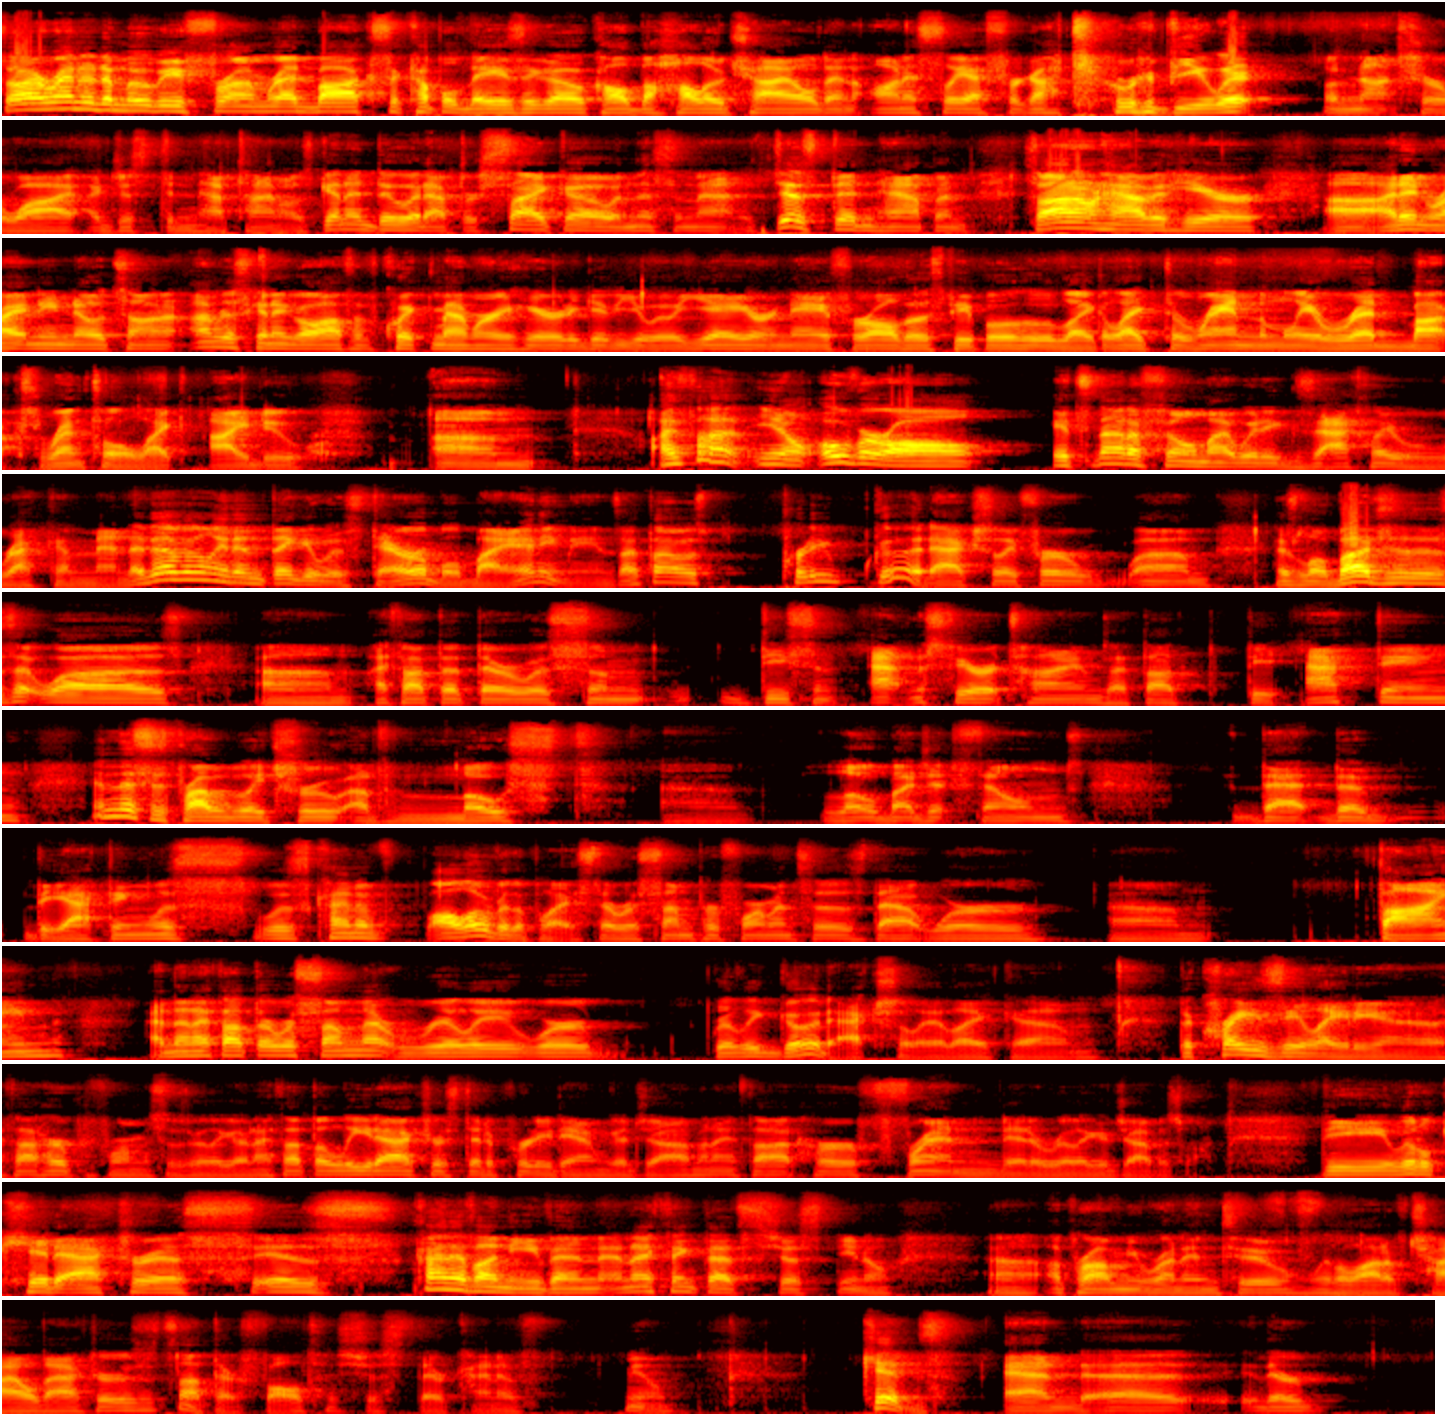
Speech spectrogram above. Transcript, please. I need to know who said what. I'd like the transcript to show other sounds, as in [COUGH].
Speaker 1: So I rented a movie from Redbox a couple days ago called The Hollow Child, and honestly, I forgot [LAUGHS] to review it. I'm not sure why. I just didn't have time. I was gonna do it after Psycho and this and that. It just didn't happen. So I don't have it here. Uh, I didn't write any notes on it. I'm just gonna go off of quick memory here to give you a yay or nay for all those people who like like to randomly Redbox rental like I do. Um, I thought, you know, overall, it's not a film I would exactly recommend. I definitely didn't think it was terrible by any means. I thought it was pretty good actually for um, as low budget as it was. Um, I thought that there was some decent atmosphere at times. I thought the acting, and this is probably true of most uh, low budget films, that the the acting was was kind of all over the place. There were some performances that were um, fine, and then I thought there were some that really were really good actually. Like um, the crazy lady in it, I thought her performance was really good. And I thought the lead actress did a pretty damn good job, and I thought her friend did a really good job as well. The little kid actress is kind of uneven, and I think that's just you know uh, a problem you run into with a lot of child actors. It's not their fault. It's just they're kind of, you know, kids, and uh, they're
